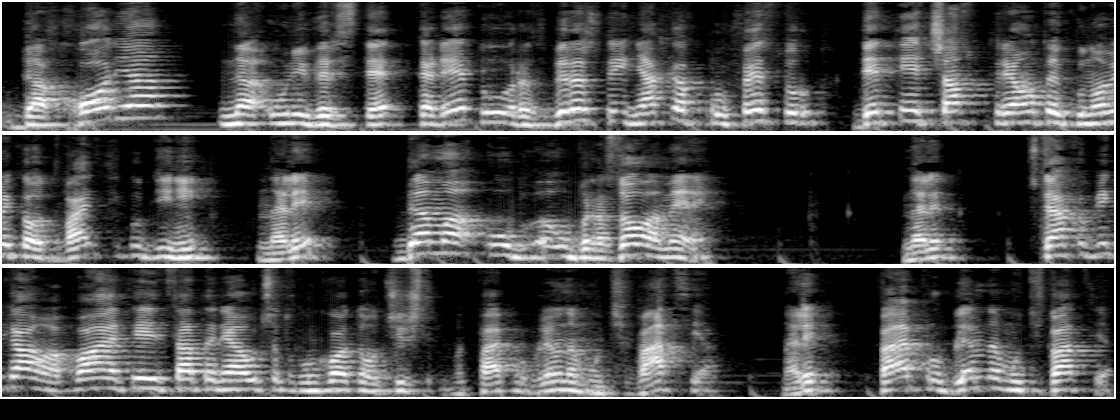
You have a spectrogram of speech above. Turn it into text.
да ходя на университет, където, разбираш ли, някакъв професор, дет не е част от реалната економика от 20 години, нали, да ме образова мене. Нали? Ще би казал, а е, тези децата няма учат, ако ходят на училище. Но това е проблем на мотивация. Нали? Това е проблем на мотивация.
